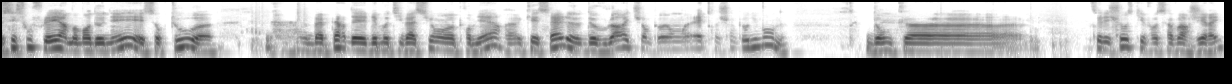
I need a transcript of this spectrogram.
s'essouffler à un moment donné, et surtout ben, perdre des, motivations premières, qui est celle de vouloir être champion, être champion du monde. Donc, c'est les choses qu'il faut savoir gérer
